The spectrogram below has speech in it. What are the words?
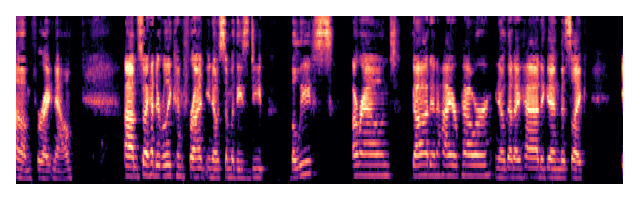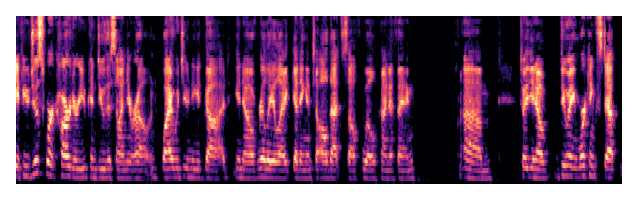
um, for right now. Um, so I had to really confront, you know, some of these deep beliefs around God and higher power, you know, that I had. Again, this like, if you just work harder, you can do this on your own. Why would you need God? You know, really like getting into all that self will kind of thing. Um, to, you know, doing working step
